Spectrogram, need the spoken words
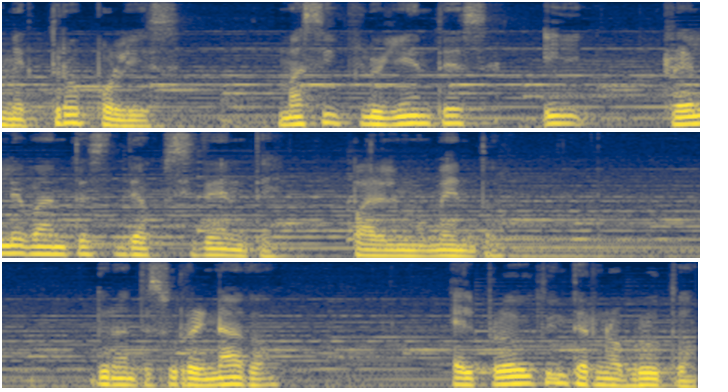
metrópolis más influyentes y relevantes de Occidente para el momento. Durante su reinado, el Producto Interno Bruto,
